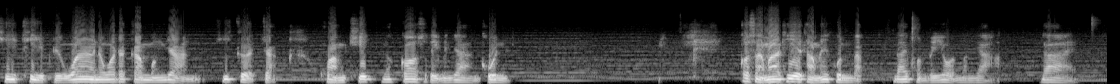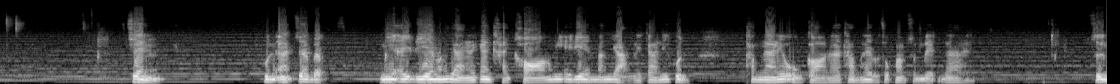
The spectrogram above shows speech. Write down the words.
คีทีฟหรือว่านวัตกรรมบางอย่างที่เกิดจาก ความคิดแล้วก็สติปัญญาของคุณ ก็สามารถที่จะทำให้คุณแบบได้ผลประโยชน์บางอย่างได้ เช่น คุณอาจจะแบบมีไอเดียบางอย่างในการขายของ มีไอเดียบางอย่างในการที่คุณทำงานในองค์กรแล้วทำให้ประสบความสำเร็จได้ ซึ่ง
